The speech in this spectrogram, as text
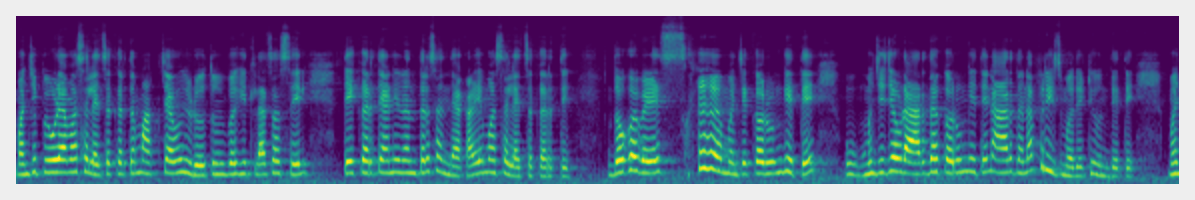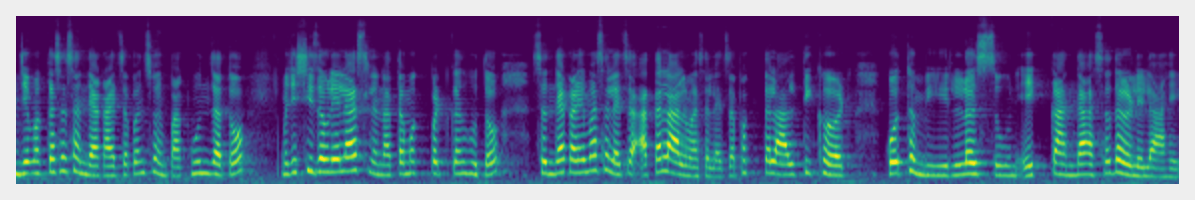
म्हणजे पिवळ्या मसाल्याचं करतं मागच्या व्हिडिओ तुम्ही बघितलाच असेल ते करते आणि नंतर संध्याकाळी मसाल्याचं करते. दोघं वेळेस म्हणजे करून घेते म्हणजे जेवढं अर्धा करून घेते ना अर्ध ना फ्रीजमध्ये ठेवून देते. म्हणजे मग कसं संध्याकाळचा पण स्वयंपाक होऊन जातो. म्हणजे शिजवलेलं असलं ना तर मग पटकन होतं. संध्याकाळी मसाल्याचं आता लाल मसाल्याचा फक्त लाल तिखट कोथिंबीर लसूण एक कांदा असं दळलेलं आहे.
